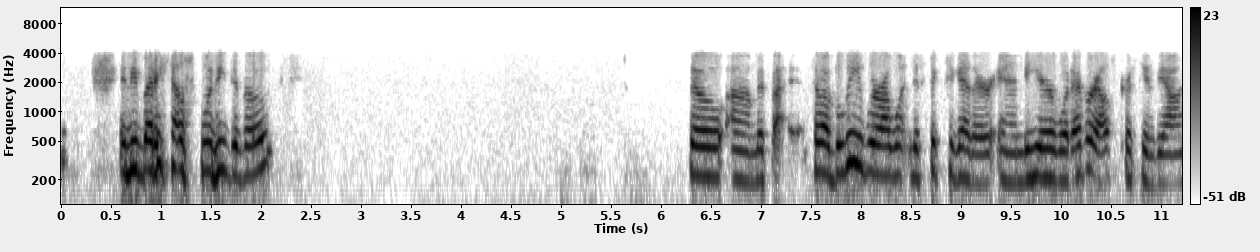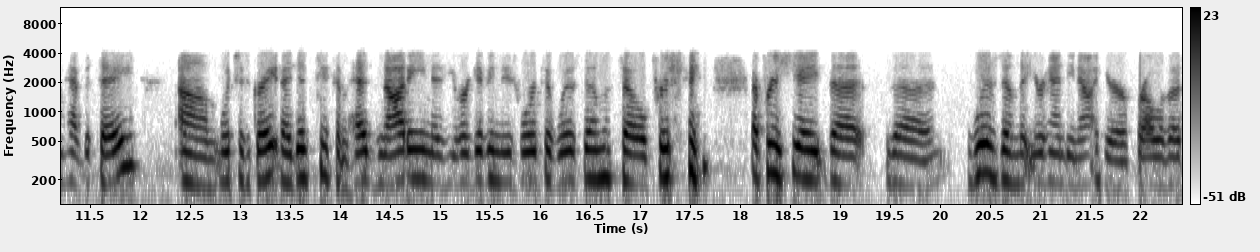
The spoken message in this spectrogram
anybody else wanting to vote? So, um, if I, so I believe we're all wanting to stick together and to hear whatever else Christy and Vihang have to say, um, which is great. And I did see some heads nodding as you were giving these words of wisdom. So appreciate appreciate the the wisdom that you're handing out here for all of us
